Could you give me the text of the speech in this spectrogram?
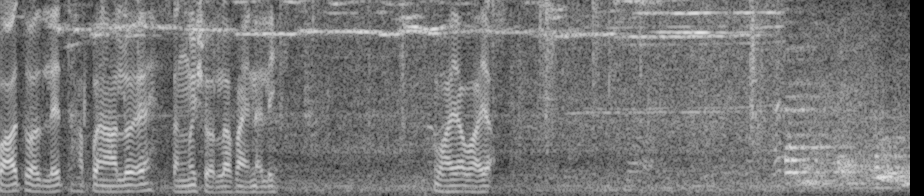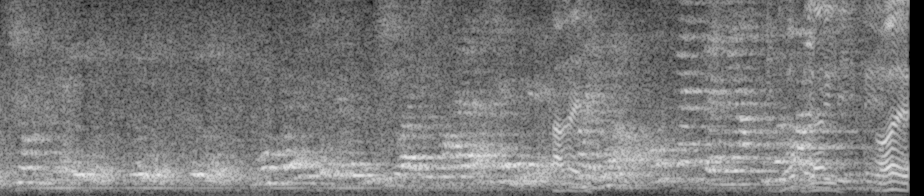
पाच वाजलेत. आपण आलो आहे संगमेश्वरला फायनली वाया वाया. होय.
